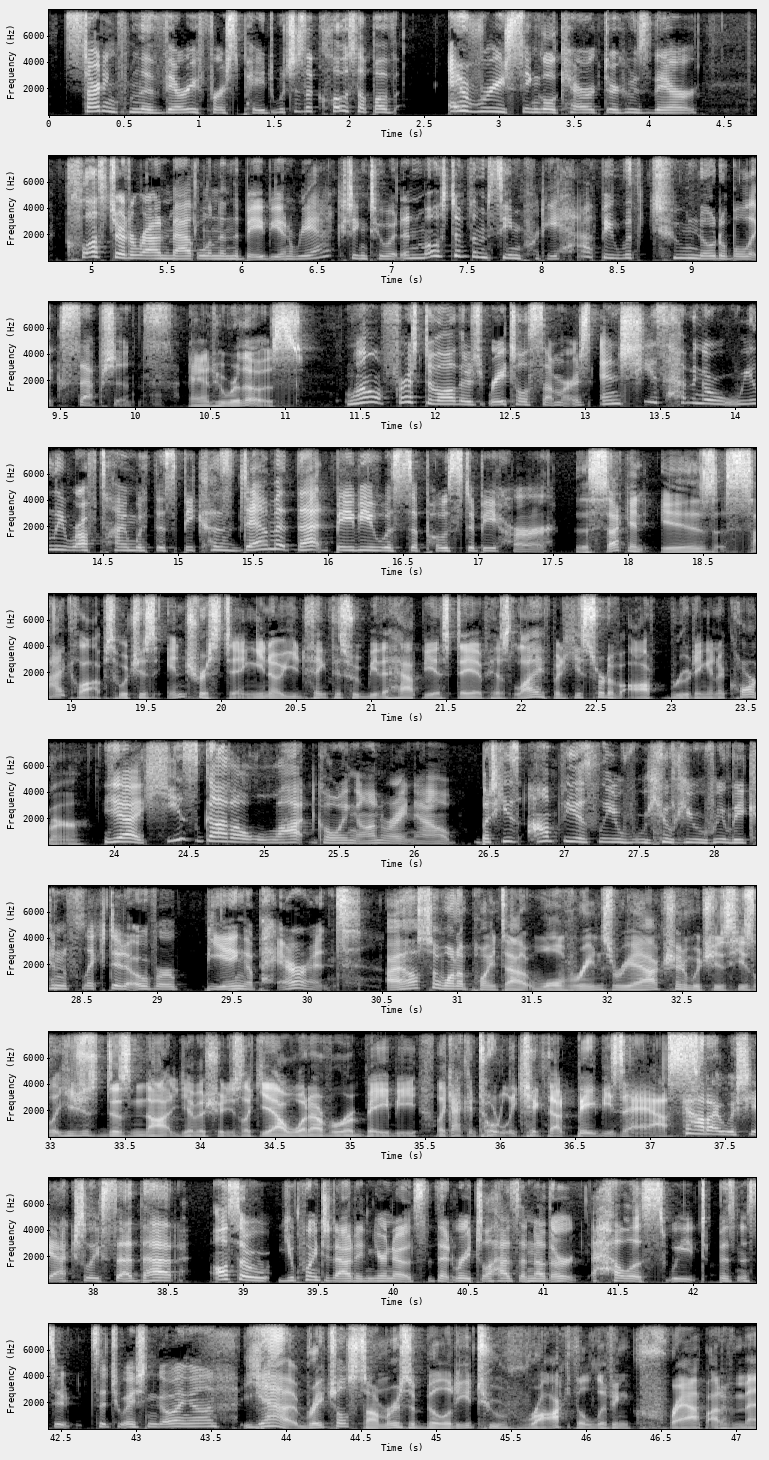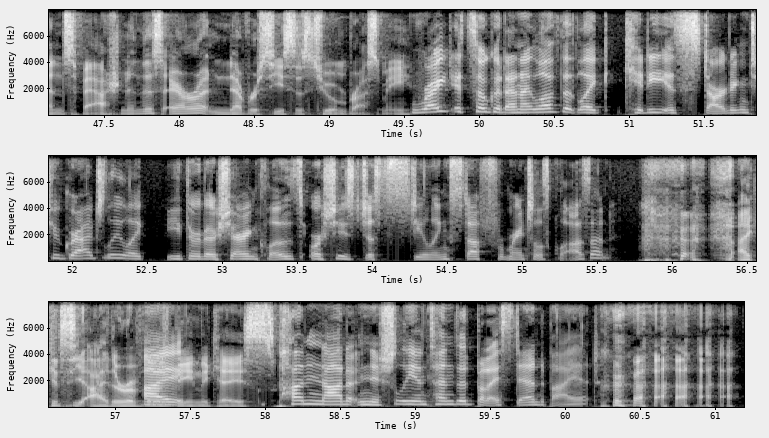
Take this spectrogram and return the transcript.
Starting from the very first page, which is a close up of every single character who's there, clustered around Madelyne and the baby and reacting to it, and most of them seem pretty happy, with two notable exceptions. And who were those? Well, first of all, there's Rachel Summers, and she's having a really rough time with this because, damn it, that baby was supposed to be her. The second is Cyclops, which is interesting. You know, you'd think this would be the happiest day of his life, but he's sort of off brooding in a corner. Yeah, he's got a lot going on right now, but he's obviously really, really conflicted over being a parent. I also want to point out Wolverine's reaction, which is he's like he just does not give a shit. He's like, yeah, whatever, a baby. Like I could totally kick that baby's ass. God, I wish he actually said that. Also, you pointed out in your notes that Rachel has another hella sweet business suit situation going on. Yeah, Rachel Summers' ability to rock the living crap out of men's fashion in this era never ceases to impress me. Right? It's so good. And I love that, like, Kitty is starting to gradually, like, either they're sharing clothes or she's just stealing stuff from Rachel's closet. I could see either of those I- being the case. Pun not initially intended, but I stand by it.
